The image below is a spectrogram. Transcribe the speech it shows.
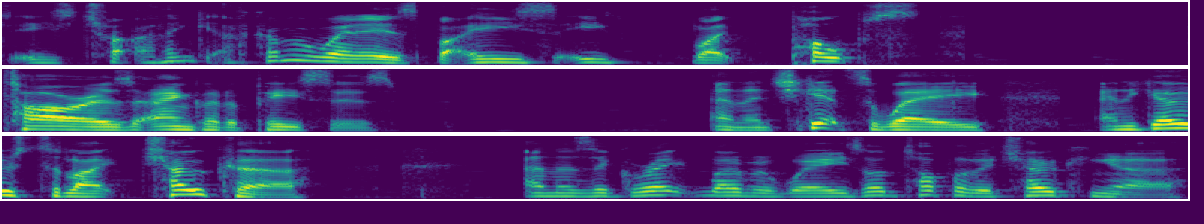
he's try, I think I can't remember when it is, but he's he like pulps Tara's ankle to pieces, and then she gets away, and he goes to like choke her, and there's a great moment where he's on top of her choking her,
